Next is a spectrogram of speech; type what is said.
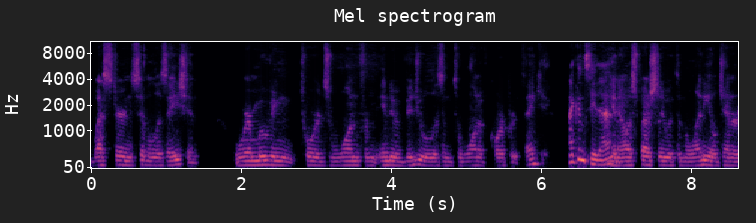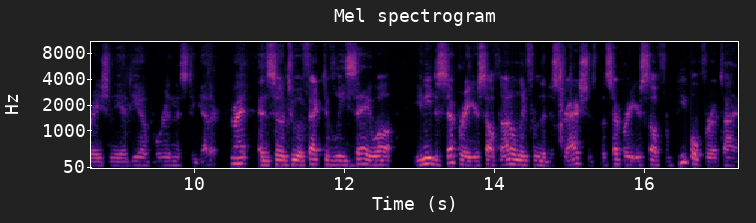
Western civilization we're moving towards one from individualism to one of corporate thinking. i can see that You know, especially with the millennial generation, the idea of we're in this together. right And so to effectively say, well, you need to separate yourself not only from the distractions, but separate yourself from people for a time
